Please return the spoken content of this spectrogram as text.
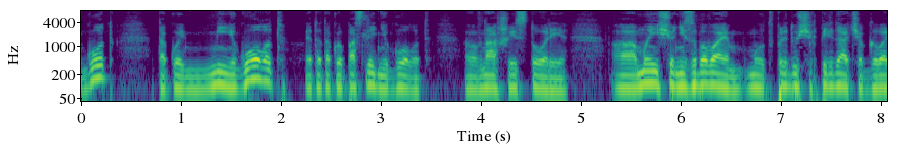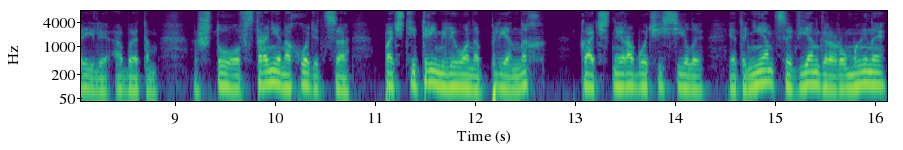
год, такой мини-голод. Это такой последний голод э, в нашей истории. А мы еще не забываем, мы вот в предыдущих передачах говорили об этом, что в стране находится почти 3 миллиона пленных, качественной рабочей силы. Это немцы, венгры, румыны,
